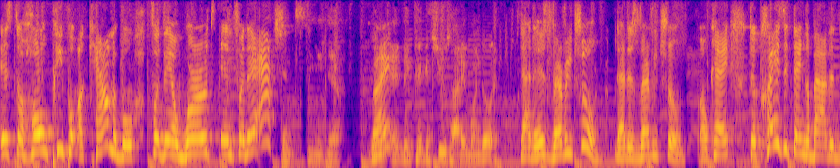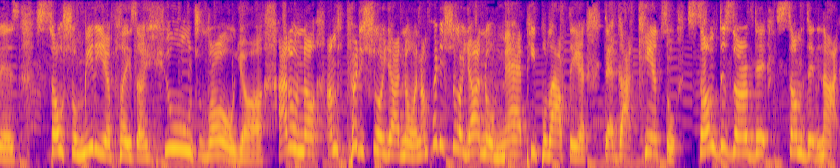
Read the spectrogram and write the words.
is to hold people accountable for their words and for their actions. Yeah. Right? They, they pick and choose how they want to do it. That is very true. That is very true. Okay. The crazy thing about it is social media plays a huge role, y'all. I don't know. I'm pretty sure y'all know, and I'm pretty sure y'all know mad people out there that got canceled. Some deserved it, some did not.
